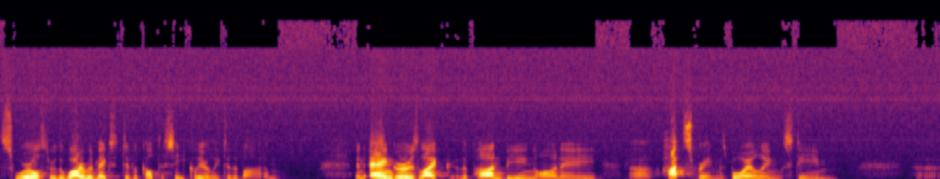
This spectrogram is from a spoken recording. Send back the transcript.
swirls through the water but makes it difficult to see clearly to the bottom. And anger is like the pond being on a uh, hot springs, boiling steam. Uh,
